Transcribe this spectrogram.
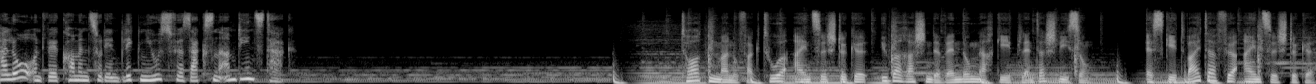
Hallo und willkommen zu den Blick News für Sachsen am Dienstag. Tortenmanufaktur Einzelstücke, überraschende Wendung nach Geplenter Schließung. Es geht weiter für Einzelstücke.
